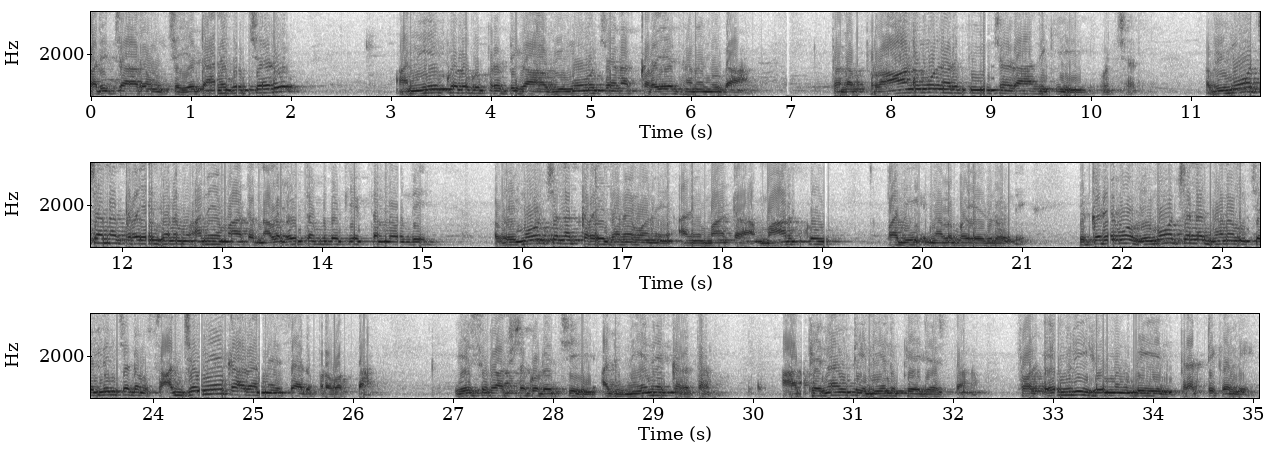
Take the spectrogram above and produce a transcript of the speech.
పరిచారం చేయటానికి వచ్చాడు. అనేకులకు ప్రతిగా విమోచన క్రయధనముగా తన ప్రాణము నడిపించడానికి వచ్చాడు. విమోచన క్రయధనం అనే మాట నలభై తొమ్మిదో కీర్తనలో ఉంది. విమోచన క్రయధనం అనే అనే మాట మార్కు పది నలభై ఐదులో ఉంది. ఇక్కడేమో విమోచన ధనం చెల్లించడం సాధ్యమే కాదనేశాడు ప్రవక్త. యేసు రక్షకుడు వచ్చి అది నేనే కడతాను. ఆ పెనాల్టీ నేను పే చేస్తాను. For every human being practically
